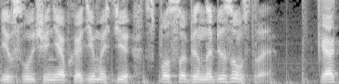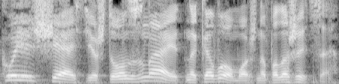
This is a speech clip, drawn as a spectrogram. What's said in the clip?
и в случае необходимости способен на безумство. Какое счастье, что он знает, на кого можно положиться.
